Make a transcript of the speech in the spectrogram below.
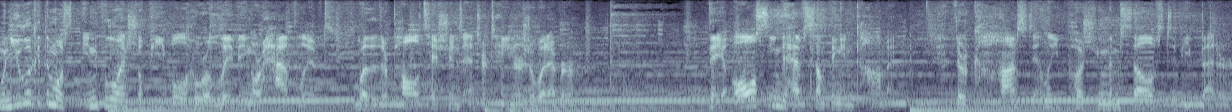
When you look at the most influential people who are living or have lived, whether they're politicians, entertainers, or whatever, they all seem to have something in common. They're constantly pushing themselves to be better.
